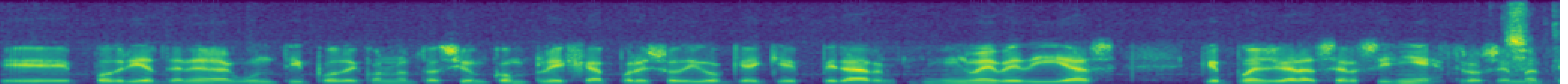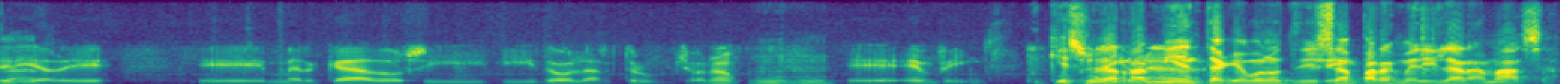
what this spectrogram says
eh, podría tener algún tipo de connotación compleja, por eso digo que hay que esperar nueve días que pueden llegar a ser siniestros en materia de eh, mercados y, dólar trucho, ¿no? en fin. Y que es una herramienta que van a utilizar para esmerilar a masa.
